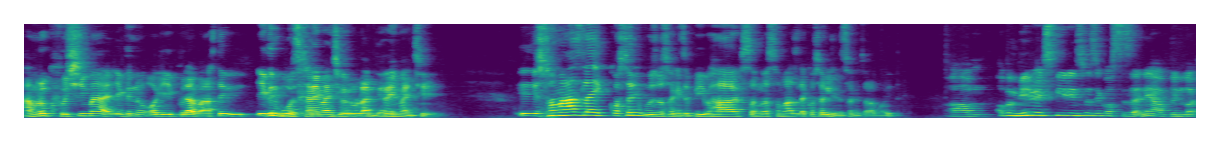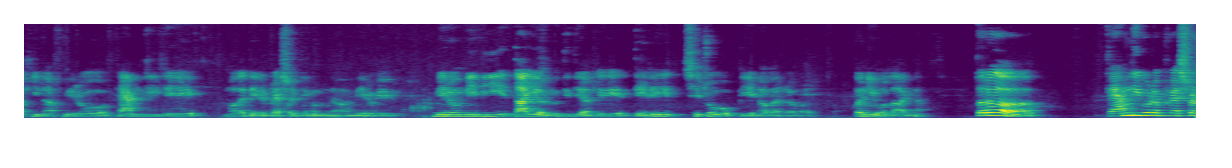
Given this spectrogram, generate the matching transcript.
हाम्रो खुसीमा एक दिन अघि कुरा भयो जस्तै एक दिन भोज खाने मान्छेहरू होला नि धेरै मान्छे। समाजलाई कसरी बुझ्न सकिन्छ? विवाहसँग समाजलाई कसरी लिन सकिन्छ होला मोहित? अब मेरो एक्सपिरियन्समा चाहिँ कस्तो छ भने आई बिन लकी इनफ मेरो फ्यामिलीले मलाई धेरै प्रेसर दिनुहुन्न। मेरो मेरो मेबी दाईहरू दिदीहरूले धेरै छिटो बिहे नगरेर भए पनि होला होइन? तर फ्यामिलीबाट प्रेसर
